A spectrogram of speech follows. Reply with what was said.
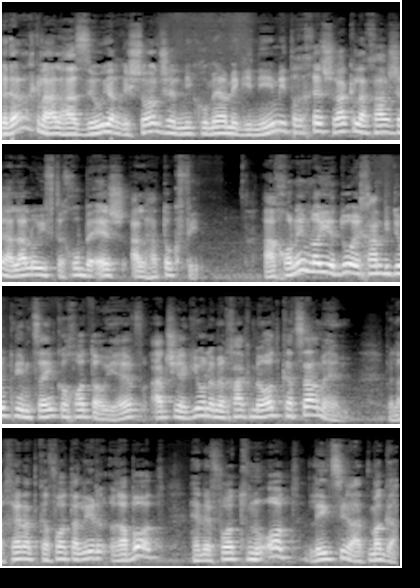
בדרך כלל הזיהוי הראשון של מיקומי המגינים מתרחש רק לאחר שהללו יפתחו באש על התוקפים. האחרונים לא ידעו היכן בדיוק נמצאים כוחות האויב עד שיגיעו למרחק מאוד קצר מהם, ולכן התקפות על עיר רבות הן אפות תנועות ליצירת מגע.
